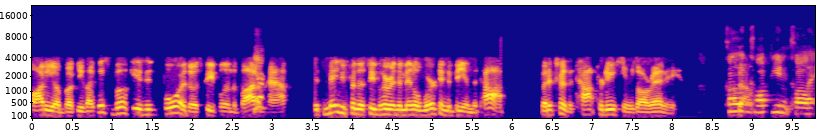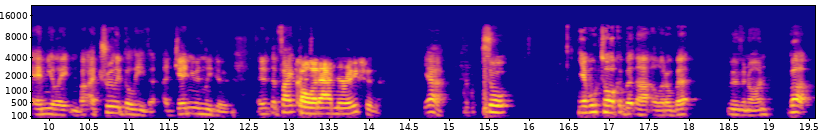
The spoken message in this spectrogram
audio book, he's like, "This book isn't for those people in the bottom yeah. half. It's maybe for those people who are in the middle working to be in the top, but it's for the top producers already." Call so. it copying, call it emulating, but I truly believe it. I genuinely do. Uh, the fact call it admiration. Yeah. So, yeah, we'll talk about that a little bit. Moving on, but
